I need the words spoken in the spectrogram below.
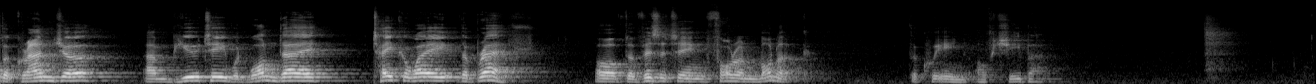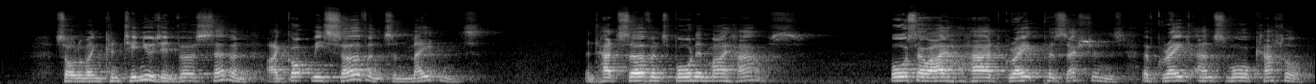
the grandeur and beauty would one day take away the breath of the visiting foreign monarch, the Queen of Sheba. Solomon continues in verse 7 I got me servants and maidens, and had servants born in my house. Also, I had great possessions of great and small cattle,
